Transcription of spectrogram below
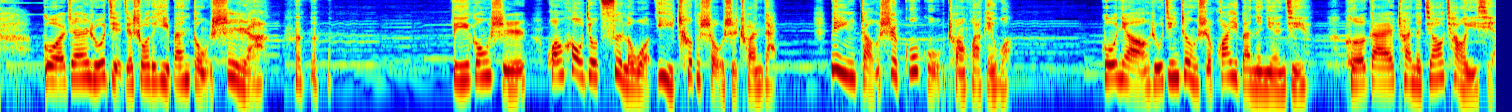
果真如姐姐说的一般懂事啊！呵呵呵。离宫时，皇后就赐了我一车的首饰穿戴，命长氏姑姑传话给我。姑娘如今正是花一般的年纪，何该穿得娇俏一些？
